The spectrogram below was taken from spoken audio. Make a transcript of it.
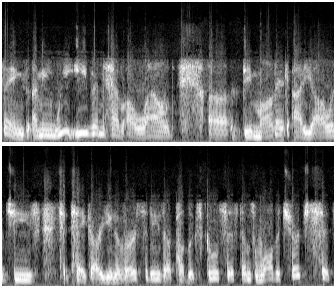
things. I mean, we even have allowed uh, demonic ideologies to take our universities, our public school systems, while the church sits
